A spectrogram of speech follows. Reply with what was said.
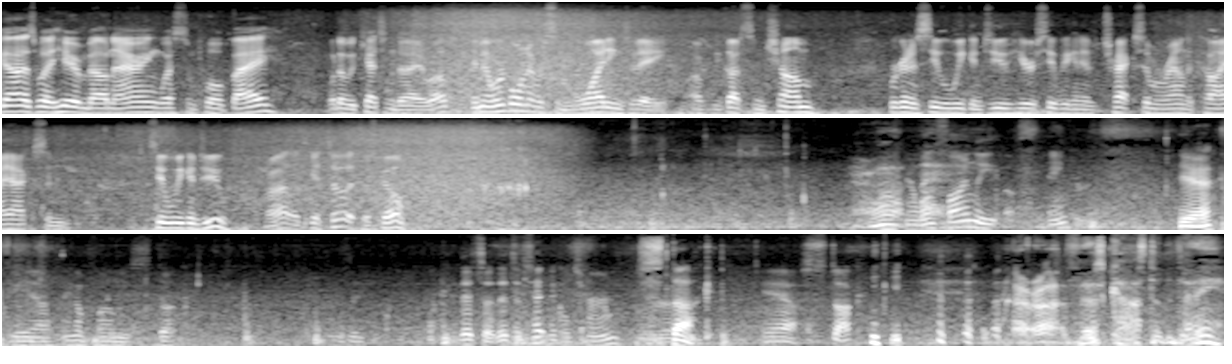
guys, we're here in Balnarring, Western Port Bay. What are we catching today, Rob? Hey man, we're going over some whiting today. Uh, we got some chum. We're gonna see what we can do here, see if we can attract some around the kayaks and see what we can do. All right, let's get to it. Let's go. Alright. Now I'm finally anchored. Yeah. Yeah, I think I'm finally stuck. That's a that's a technical term. Stuck. Yeah, stuck. Alright, first cast of the day.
